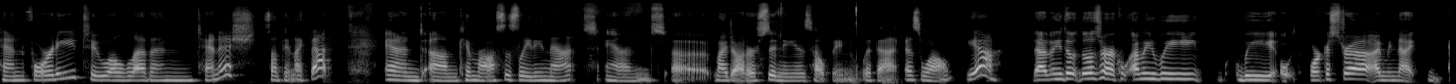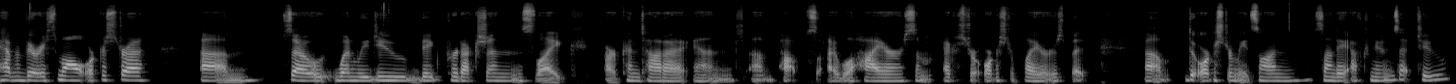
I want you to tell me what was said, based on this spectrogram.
1040 to 1110ish something like that. And um, kim ross is leading that and uh, my daughter sydney is helping with that as well. Yeah I mean, th- those are. I mean, we we orchestra. I mean, I have a very small orchestra, um, so when we do big productions like our cantata and um, pops, I will hire some extra orchestra players. But um, the orchestra meets on Sunday afternoons at two,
